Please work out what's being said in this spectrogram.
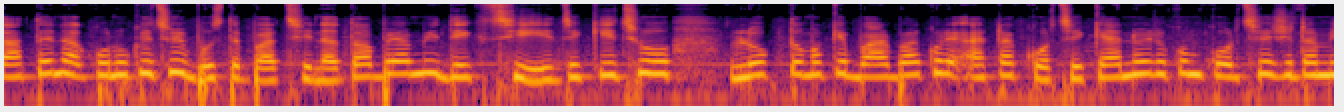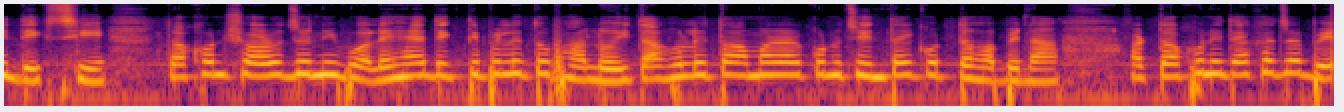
তাতে না কোনো কিছুই বুঝতে পারছি না। তবে আমি দেখছি যে কিছু লোক তোমাকে বারবার করে অ্যাটাক করছে। কেন এরকম করছে সেটা আমি দেখছি। তখন সরোজনী বলে হ্যাঁ দেখতে পেলে তো ভালোই। তাহলে তো আমার আর কোনো চিন্তাই করতে হবে না। আর তখনই দেখা যাবে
